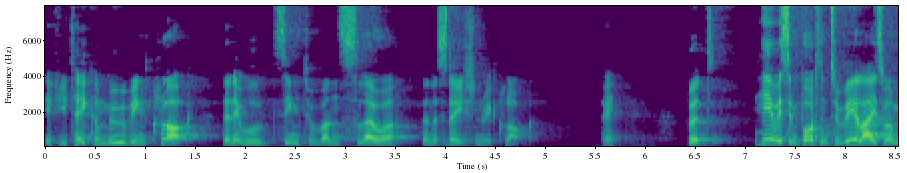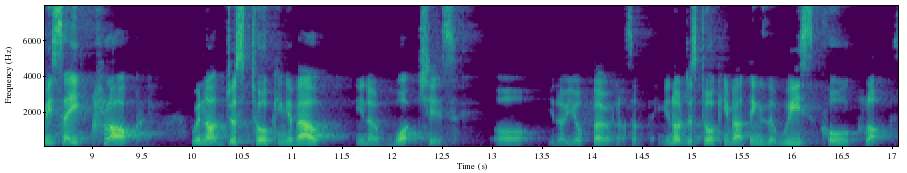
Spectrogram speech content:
if you take a moving clock, then it will seem to run slower than a stationary clock. Okay? But here it's important to realize when we say clock, we're not just talking about, you know, watches or, you know, your phone or something. You're not just talking about things that we call clocks.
